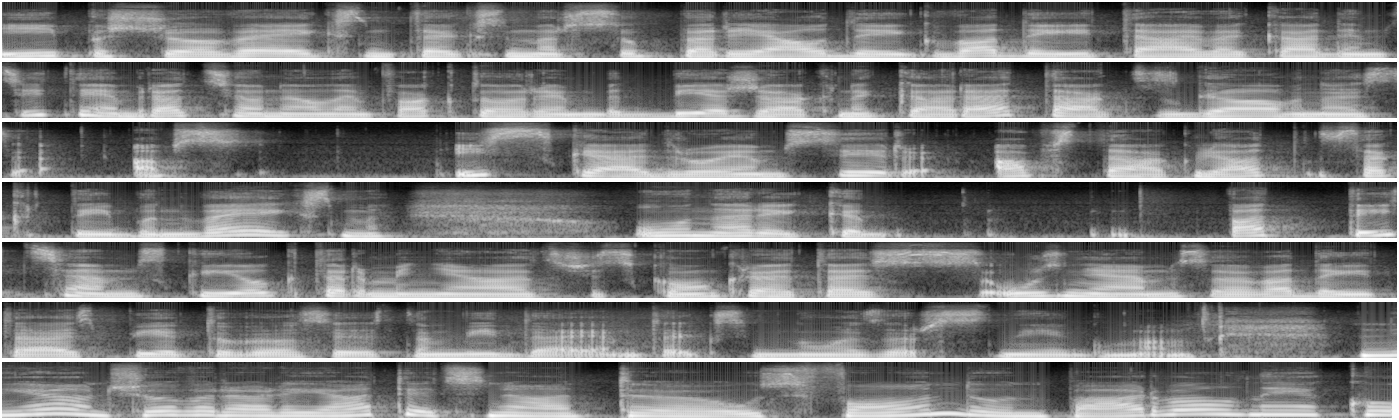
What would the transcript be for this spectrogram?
īpašo veiksmi, teiksim, ar superjaudīgu vadītāju vai kādiem citiem racionāliem faktoriem, bet biežāk nekā retāk tas galvenais izskaidrojums ir apstākļu sakritība un veiksme. Un arī, ka pat ticams, ka ilgtermiņā šis konkrētais uzņēmums vai vadītājs pietuvosies tam vidējam, teiksim, nozares sniegumam. Nu jā, un šo var arī attiecināt uh, uz fondu un pārvaldnieku,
